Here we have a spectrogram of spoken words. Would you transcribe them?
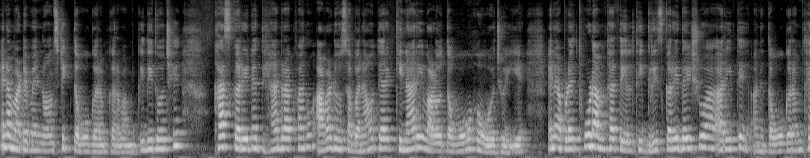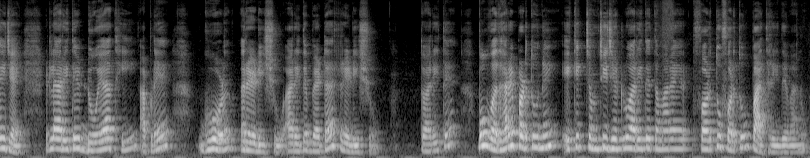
એના માટે મેં નોનસ્ટિક તવો ગરમ કરવા મૂકી દીધો છે. ખાસ કરીને ધ્યાન રાખવાનું આવા ઢોસા બનાવો ત્યારે કિનારીવાળો તવો હોવો જોઈએ. એને આપણે થોડા અમથા તેલથી ગ્રીસ કરી દઈશું આ રીતે અને તવો ગરમ થઈ જાય. એટલે આ રીતે ડોયાથી આપણે ઘોળ રેડીશું. આ રીતે બેટર રેડીશું. તો આ રીતે બહુ વધારે પડતું નહીં, એક એક ચમચી જેટલું આ રીતે તમારે ફરતું ફરતું પાથરી દેવાનું.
